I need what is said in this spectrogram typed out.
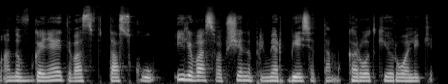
оно вгоняет вас в тоску. Или вас вообще, например, бесят там короткие ролики.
